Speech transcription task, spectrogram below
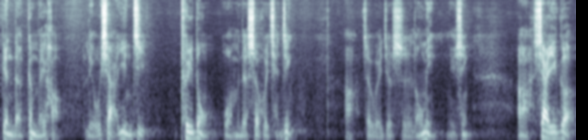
变得更美好，留下印记，推动我们的社会前进。啊，这位就是农民女性。啊，下一个，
